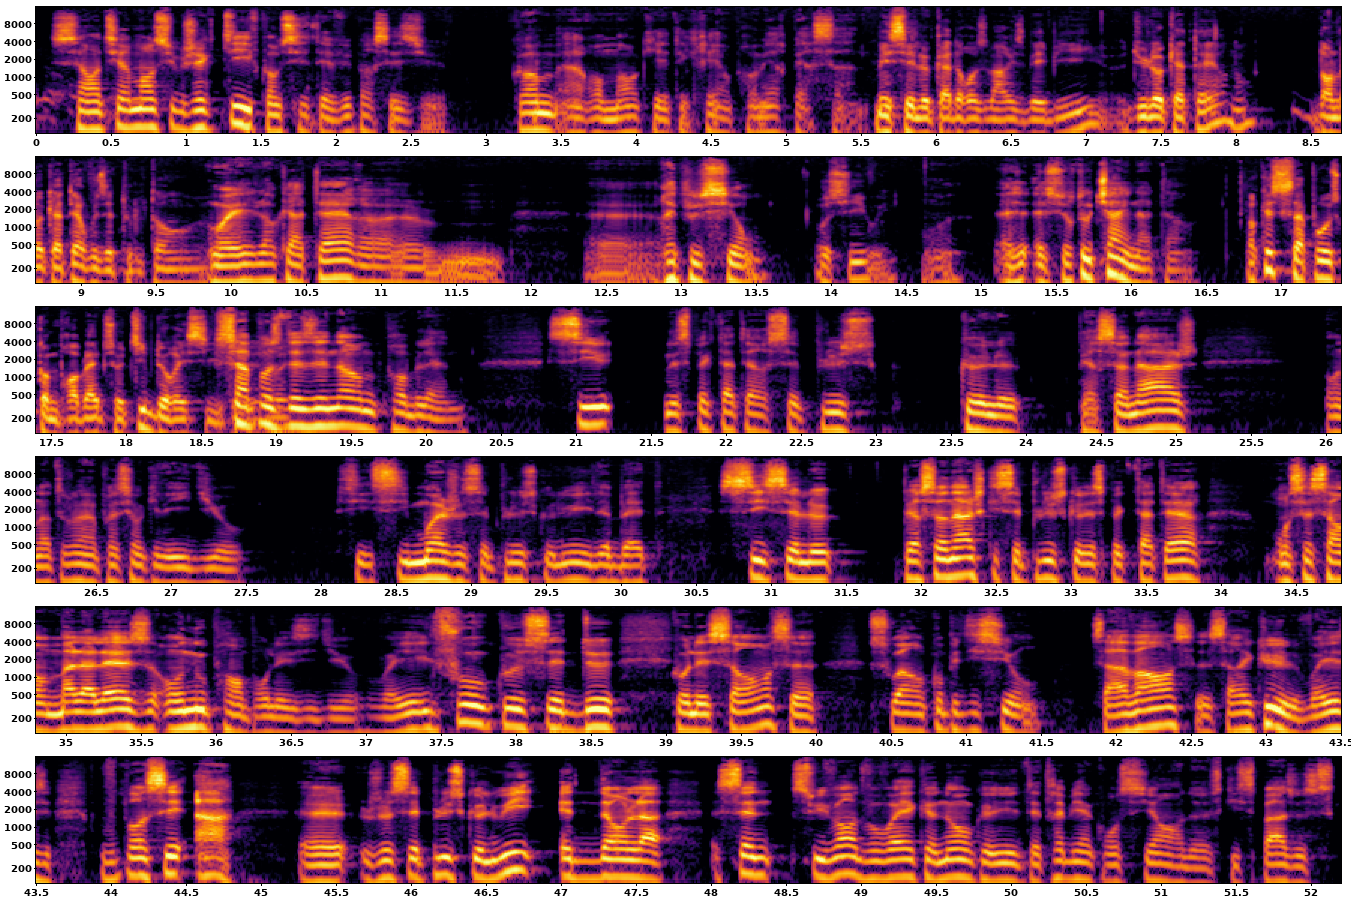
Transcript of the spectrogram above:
C'est entièrement subjectif, comme si c'était vu par ses yeux, comme un roman qui est écrit en première personne. Mais c'est le cas de Rosemary's Baby, du locataire, non? Dans le locataire, vous êtes tout le temps. Euh, oui, locataire. Euh, répulsion. Aussi, oui. Et, surtout Chinatown. Alors qu'est-ce que ça pose comme problème, ce type de récit? Ça pose des énormes problèmes. Si le spectateur sait plus que le personnage, on a toujours l'impression qu'il est idiot. Si, si moi je sais plus que lui, il est bête. Si c'est le personnage qui sait plus que le spectateur, on se sent mal à l'aise, on nous prend pour les idiots. Vous voyez, il faut que ces deux connaissances soient en compétition ça avance, ça recule. Vous voyez, vous pensez ah, euh, je sais plus que lui, et dans la scène suivante, vous voyez que non, qu'il était très bien conscient de ce qui se passe, de ce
